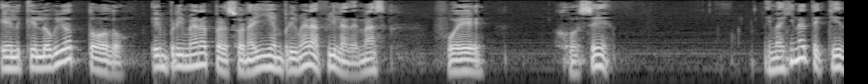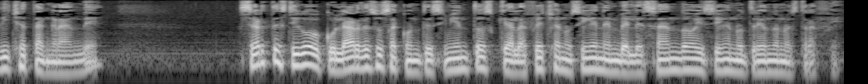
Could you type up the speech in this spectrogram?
el que lo vio todo en primera persona y en primera fila además fue José. Imagínate qué dicha tan grande ser testigo ocular de esos acontecimientos que a la fecha nos siguen embelezando y siguen nutriendo nuestra fe.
